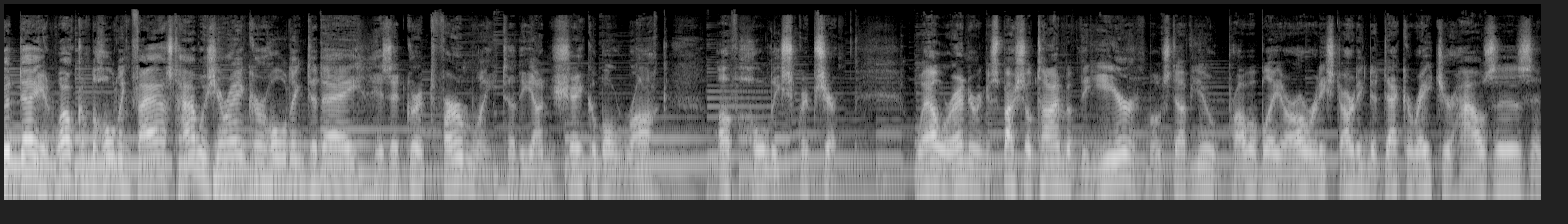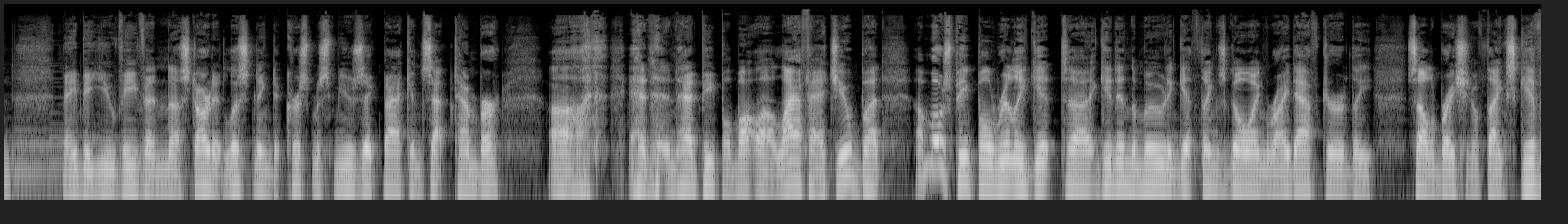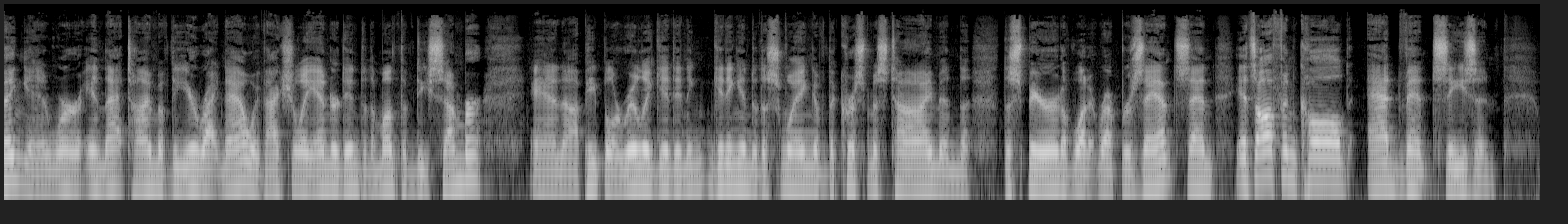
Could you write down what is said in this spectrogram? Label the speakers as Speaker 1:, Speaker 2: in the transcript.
Speaker 1: good day and welcome to Holding Fast. How is your anchor holding today? Is it gripped firmly to the unshakable rock of Holy Scripture? Well, we're entering a special time of the year. Most of you probably are already starting to decorate your houses, and maybe you've even uh, started listening to Christmas music back in September uh, and, and had people uh, laugh at you. But uh, most people really get uh, get in the mood and get things going right after the celebration of Thanksgiving, and we're in that time of the year right now. We've actually entered into the month of December, and uh, people are really getting getting into the swing of the Christmas time and the the spirit of what it represents, and it's often called Advent season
